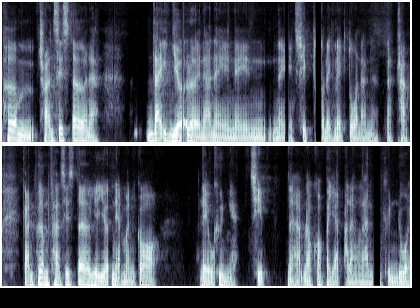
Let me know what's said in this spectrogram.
เพิ่มทรานซิสเตอร์นะ ได้อีกเยอะเลยนะในในในชิปตัวเล็ก ๆ ตัวนั้นนะครับ การเพิ่มทรานซิสเตอร์เยอะๆเนี่ยมันก็เร็วขึ้นไงชิปนะครับแล้วก็ประหยัดพลังงานขึ้นด้วย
